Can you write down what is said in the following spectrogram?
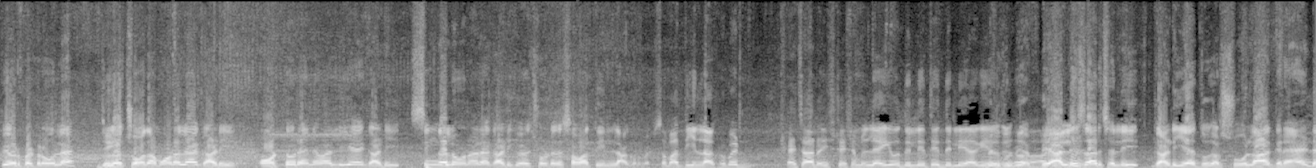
प्योर पेट्रोल है। दो हज़ार चौदह मॉडल है गाड़ी ऑटो रहने वाली है गाड़ी सिंगल ओनर है गाड़ी के छोटे से सवा तीन लाख रुपए। सवा तीन लाख रुपए एच आर रजिस्ट्रेशन मिल जाएगी वो दिल्ली थी दिल्ली आ गई बिल्कुल भैया बयालीस हज़ार चली गाड़ी है 2016 ग्रैंड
